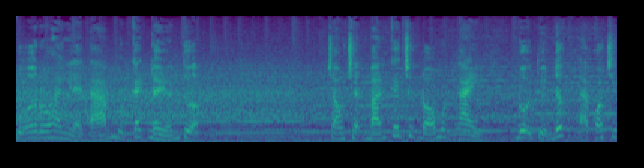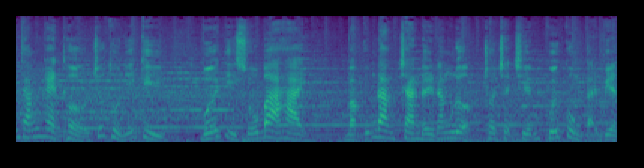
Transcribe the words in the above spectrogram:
của Euro 2008 một cách đầy ấn tượng. Trong trận bán kết trước đó một ngày, đội tuyển Đức đã có chiến thắng nghẹt thở trước Thổ Nhĩ Kỳ với tỷ số 3-2 và cũng đang tràn đầy năng lượng cho trận chiến cuối cùng tại Viên.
